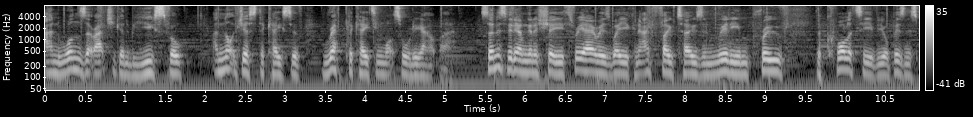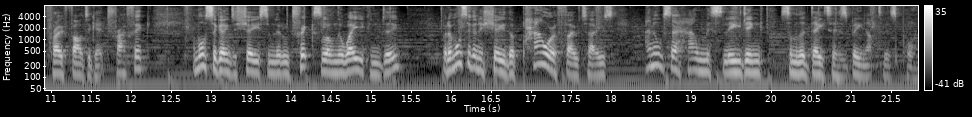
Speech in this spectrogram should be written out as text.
and ones that are actually going to be useful and not just a case of replicating what's already out there. So in this video I'm going to show you three areas where you can add photos and really improve the quality of your business profile to get traffic. I'm also going to show you some little tricks along the way you can do, but I'm also going to show you the power of photos and also how misleading some of the data has been up to this point.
